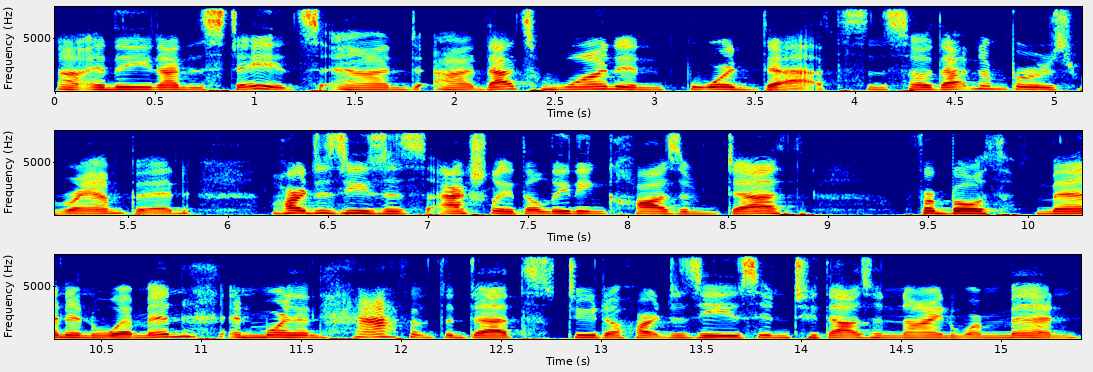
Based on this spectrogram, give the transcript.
uh, in the United States, and uh, that's one in four deaths. And so that number is rampant. Heart disease is actually the leading cause of death for both men and women, and more than half of the deaths due to heart disease in 2009 were men.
